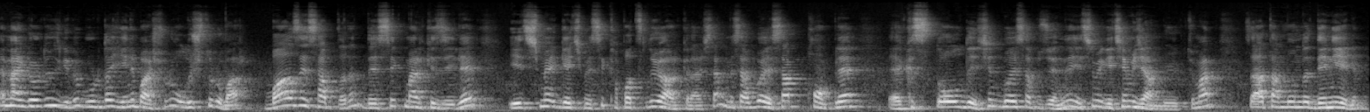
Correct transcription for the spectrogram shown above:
Hemen gördüğünüz gibi burada yeni başvuru oluşturu var. Bazı hesapların destek merkeziyle iletişime geçmesi kapatılıyor arkadaşlar. Mesela bu hesap komple e, kısıtlı olduğu için bu hesap üzerinden iletişime geçemeyeceğim büyük ihtimal. Zaten bunu da deneyelim.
